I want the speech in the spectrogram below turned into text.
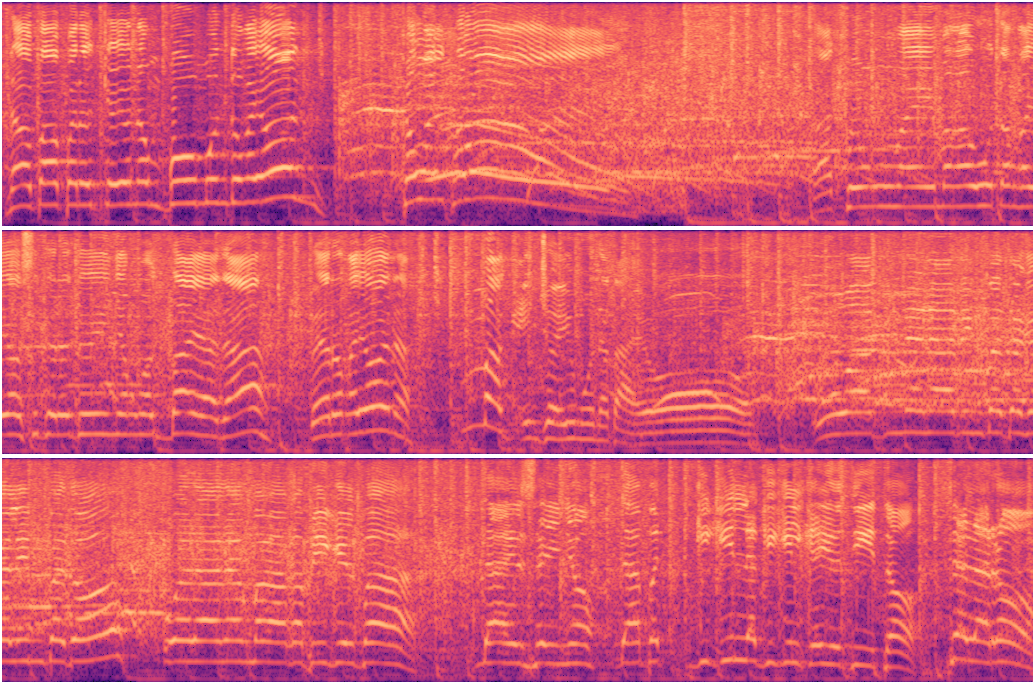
Napapanood kayo ng buong mundo ngayon. Kaway kaway! At kung may mga utang kayo, siguraduhin niyong magbayad, ha? Pero ngayon, mag-enjoy muna tayo. Huwag na nating patagalin pa to. Wala nang makakapigil pa. Dahil sa inyo, dapat gigil na gigil kayo dito sa larong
